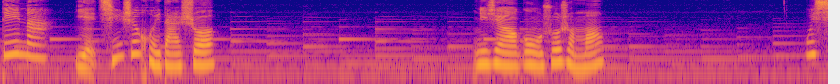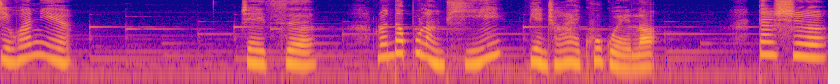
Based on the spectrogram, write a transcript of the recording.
蒂娜也轻声回答说：“你想要跟我说什么？”我喜欢你。这次轮到布朗提变成爱哭鬼了，但是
